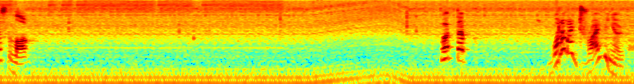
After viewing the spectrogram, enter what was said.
Where's log? What the? What am I driving over?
